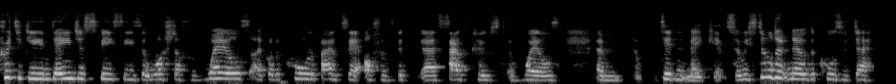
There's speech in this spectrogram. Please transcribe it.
critically endangered species that washed off of wales i got a call about it off of the uh, south coast of wales um, didn't make it. So we still don't know the cause of death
